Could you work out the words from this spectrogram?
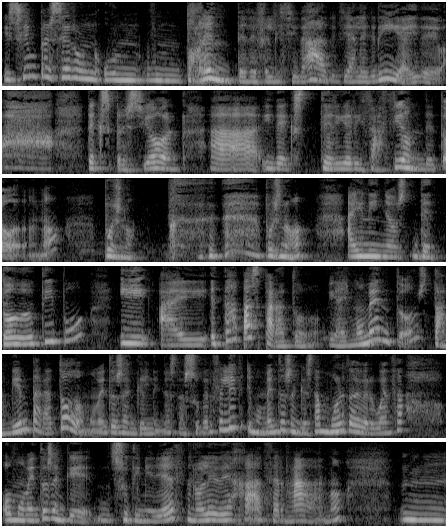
y siempre ser un, torrente de felicidad y de alegría y de, ah, de expresión ah, y de exteriorización de todo, ¿no? Pues no. pues no. Hay niños de todo tipo y hay etapas para todo. Y hay momentos también para todo. Momentos en que el niño está súper feliz y momentos en que está muerto de vergüenza o momentos en que su timidez no le deja hacer nada, ¿no? Mm,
